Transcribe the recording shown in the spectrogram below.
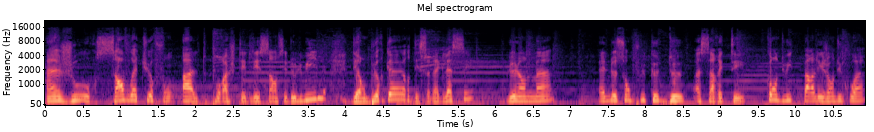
Un jour, 100 voitures font halte pour acheter de l'essence et de l'huile, des hamburgers, des sodas glacés. Le lendemain, elles ne sont plus que deux à s'arrêter, conduites par les gens du coin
